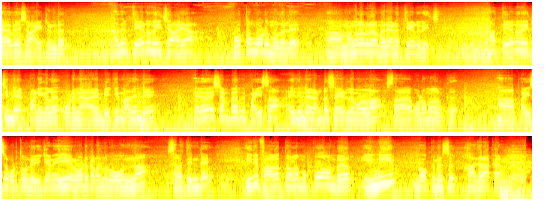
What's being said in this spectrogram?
ഏകദേശം ആയിട്ടുണ്ട്. അതിന് തേർഡ് റീച്ചായ പോത്തങ്കോട് മുതൽ മംഗളപുരം വരെയാണ് തേർഡ് റീച്ച് ആ തേർഡ് റീച്ചിന്റെ പണികൾ ഉടനെ ആരംഭിക്കും. അതിന്റെ ഏകദേശം പേർക്ക് പൈസ ഇതിന്റെ രണ്ട് സൈഡിലുമുള്ള സ്ഥല ഉടമകൾക്ക് പൈസ കൊടുത്തുകൊണ്ടിരിക്കുകയാണ്. ഈ റോഡ് കടന്നു പോകുന്ന സ്ഥലത്തിന്റെ ഇരു ഭാഗത്തുമുള്ള മുപ്പതോളം പേർ ഇനിയും ഡോക്യുമെന്റ്സ് ഹാജരാക്കാനുണ്ട്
